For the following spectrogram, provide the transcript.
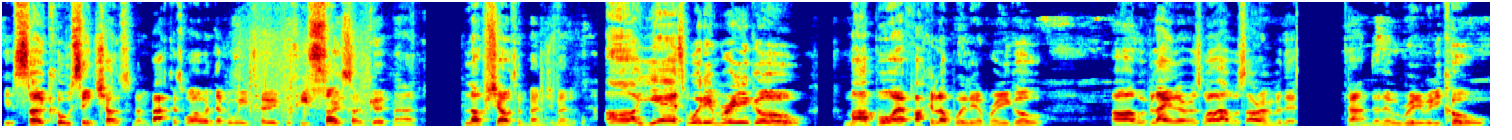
It's so cool seeing Shelton back as well in WWE too because he's so so good, man. Love Shelton Benjamin. Oh yes, William Regal, my boy. I fucking love William Regal. Oh, with Layla as well. That was I remember this tandem. It was really really cool.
